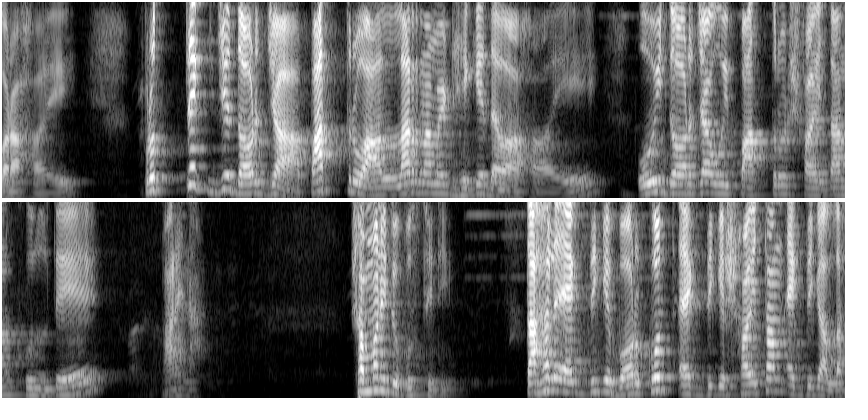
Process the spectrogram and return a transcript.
করা হয় প্রত্যেক যে দরজা পাত্র আল্লাহর নামে ঢেকে দেওয়া হয়, ওই দরজা, ওই পাত্র শয়তান খুলতে পারে না। সম্মানিত উপস্থিতি, তাহলে একদিকে বরকত, একদিকে শয়তান, একদিকে আল্লাহ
